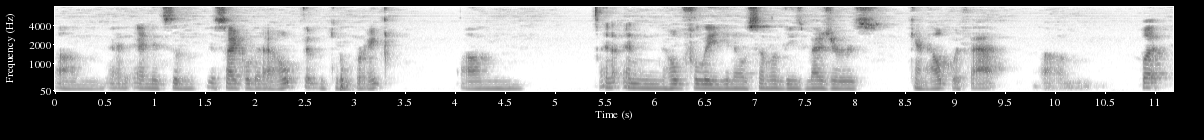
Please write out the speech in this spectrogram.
Um, and and it's a, a cycle that I hope that we can break. Um, and and hopefully, you know, some of these measures can help with that. Um, but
